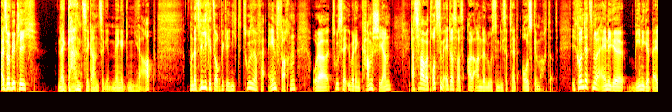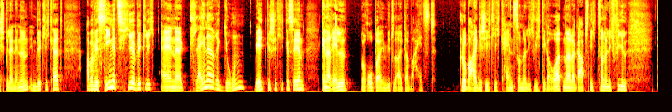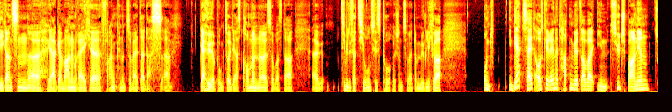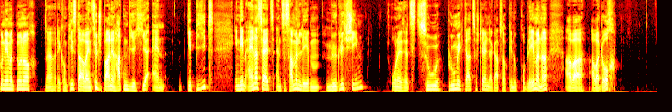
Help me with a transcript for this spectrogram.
Also wirklich eine ganze, ganze Menge ging hier ab. Und das will ich jetzt auch wirklich nicht zu sehr vereinfachen oder zu sehr über den Kamm scheren. Das war aber trotzdem etwas, was Al-Andalus in dieser Zeit ausgemacht hat. Ich konnte jetzt nur einige wenige Beispiele nennen in Wirklichkeit, aber wir sehen jetzt hier wirklich eine kleine Region, weltgeschichtlich gesehen. Generell Europa im Mittelalter war jetzt globalgeschichtlich kein sonderlich wichtiger Ort. Ne? Da gab es nicht sonderlich viel. Die ganzen äh, ja, Germanenreiche, Franken und so weiter, das äh, der Höhepunkt sollte erst kommen, ne? also was da äh, zivilisationshistorisch und so weiter möglich war. Und in der Zeit ausgerechnet hatten wir jetzt aber in Südspanien zunehmend nur noch, ne, Reconquista, aber in Südspanien hatten wir hier ein Gebiet, in dem einerseits ein Zusammenleben möglich schien, ohne es jetzt zu blumig darzustellen, da gab es auch genug Probleme, ne? aber, aber doch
